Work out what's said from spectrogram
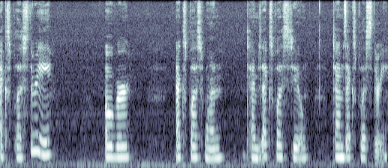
x plus 3 over x plus 1 times x plus 2 times x plus 3.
